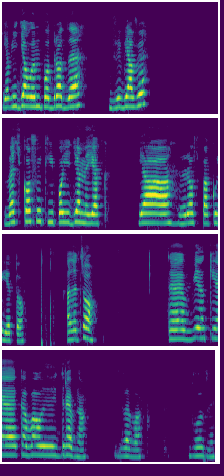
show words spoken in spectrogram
ja widziałem po drodze grzybiawy? Weź koszyk i pojedziemy, jak ja rozpakuję to. Ale co? Te wielkie kawały drewna. Drzewa. Wozy.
